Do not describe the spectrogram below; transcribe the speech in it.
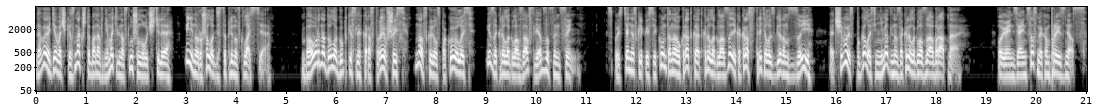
давая девочке знак, чтобы она внимательно слушала учителя и не нарушала дисциплину в классе. Баор надула губки, слегка расстроившись, но вскоре успокоилась и закрыла глаза вслед за Цинь-Цинь. Спустя несколько секунд она украдко открыла глаза и как раз встретилась взглядом с Зои, отчего испугалась и немедленно закрыла глаза обратно. Уюньцзянь со смехом произнес:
